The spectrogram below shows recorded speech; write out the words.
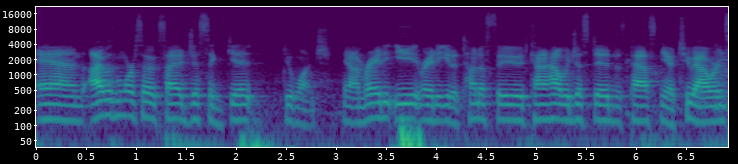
And I was more so excited just to get to lunch. You know, I'm ready to eat, ready to eat a ton of food, kind of how we just did this past, you know, two hours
